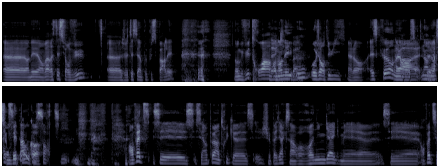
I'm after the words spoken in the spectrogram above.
on, est, on va rester sur Vue. je vais te laisser un peu plus parler. Donc, Vue 3, on en est bah. où aujourd'hui? Alors, est-ce qu'on en euh, non, version bêta ou encore sorti En fait, c'est un peu un truc. Euh, je vais pas dire que c'est un running gag, mais euh, c'est en fait,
